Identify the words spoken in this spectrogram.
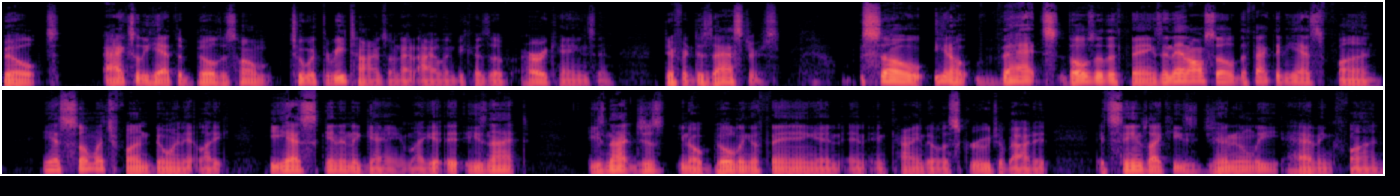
built, actually, he had to build his home two or three times on that island because of hurricanes and different disasters. So, you know, that's, those are the things. And then also the fact that he has fun. He has so much fun doing it. Like, he has skin in the game. Like it, it, he's not he's not just you know building a thing and, and and kind of a Scrooge about it. It seems like he's genuinely having fun,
